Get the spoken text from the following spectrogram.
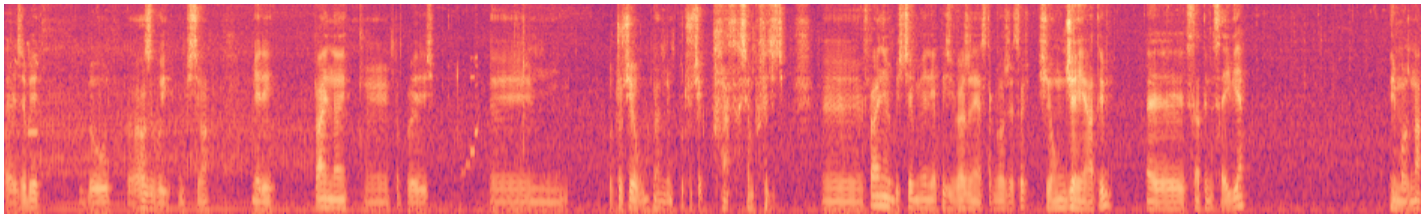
e, żeby był rozwój, byście mieli fajne, to powiedzieć, poczucie, poczucie, chciałem powiedzieć, fajnie byście mieli jakieś wrażenie z tego, że coś się dzieje na tym, na tym save'ie i można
